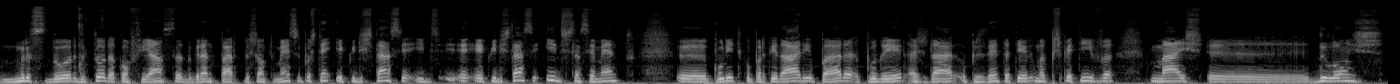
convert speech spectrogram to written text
merecedor de toda a confiança de grande parte dos são tomenses, depois tem equidistância e, dis- equidistância e distanciamento político-partidário para poder ajudar o Presidente a ter uma perspectiva mais eh, de longe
